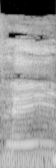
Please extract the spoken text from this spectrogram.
pay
